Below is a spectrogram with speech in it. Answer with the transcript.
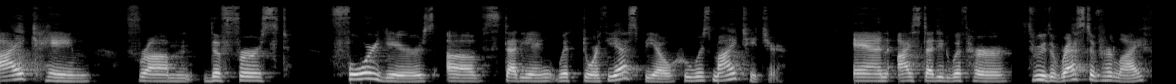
I came from the first four years of studying with Dorothy Espio, who was my teacher. And I studied with her through the rest of her life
